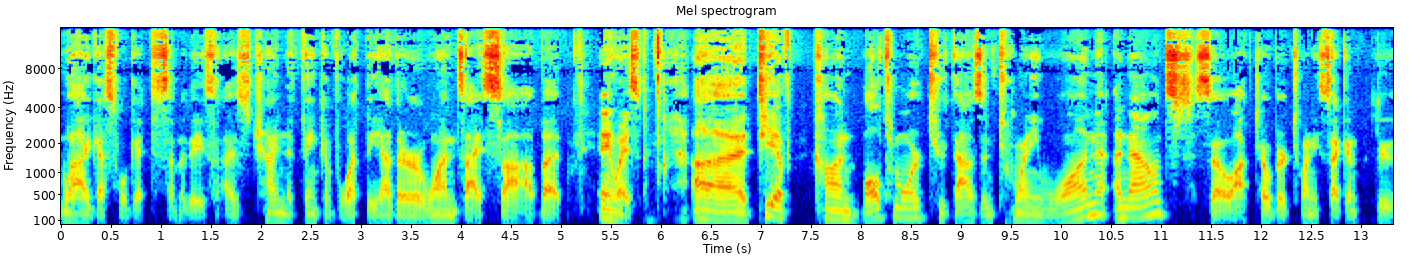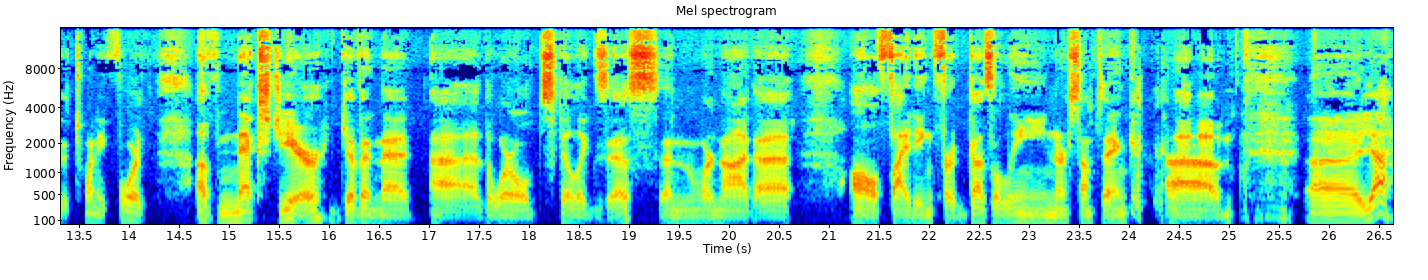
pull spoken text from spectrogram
well, I guess we'll get to some of these. I was trying to think of what the other ones I saw, but anyways, uh, TF Con Baltimore 2021 announced. So October 22nd through the 24th of next year, given that uh, the world still exists and we're not uh, all fighting for guzzling or something. um, uh, yeah.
